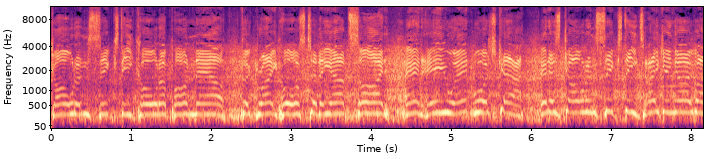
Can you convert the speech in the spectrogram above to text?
Golden 60 called upon now. The great horse to the outside, and he went Wooshka. It is Golden 60 taking over.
